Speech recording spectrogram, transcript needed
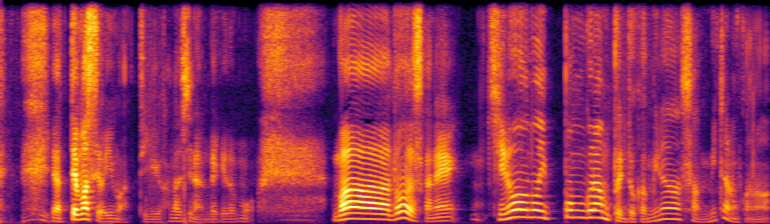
やってますよ、今っていう話なんだけども。まあ、どうですかね。昨日の一本グランプリとか皆さん見たのかな？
